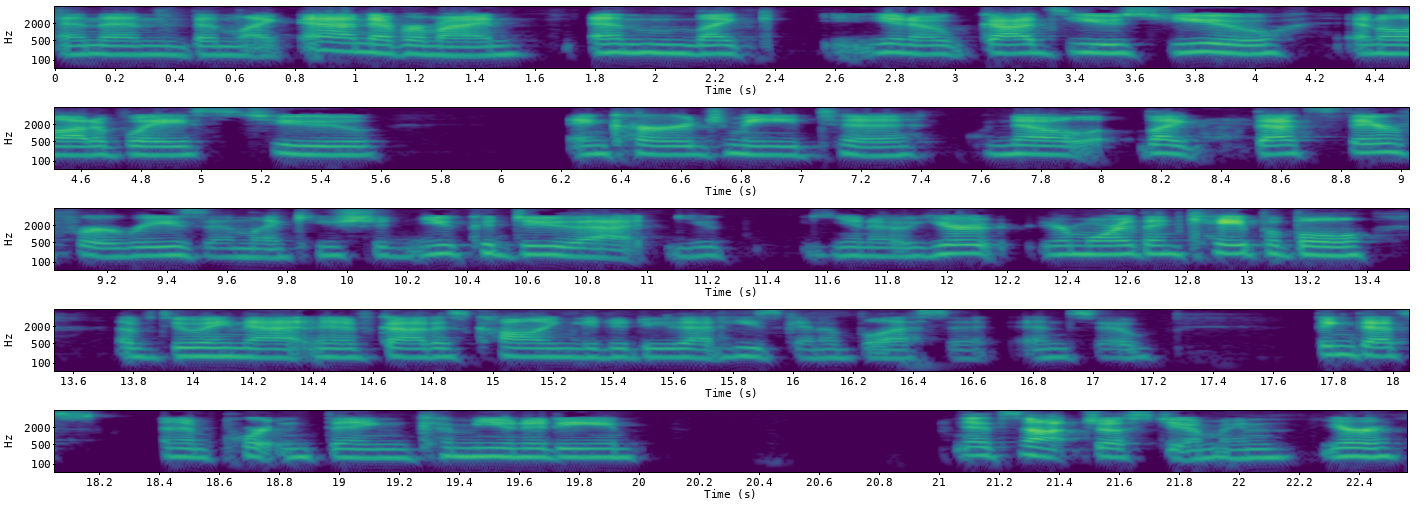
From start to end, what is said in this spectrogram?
And then been like, "Ah, never mind." And like, you know, God's used you in a lot of ways to encourage me to know like that's there for a reason. Like you should you could do that. You you know, you're you're more than capable of doing that and if God is calling you to do that, he's going to bless it. And so I think that's an important thing. Community. It's not just you. I mean, you're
